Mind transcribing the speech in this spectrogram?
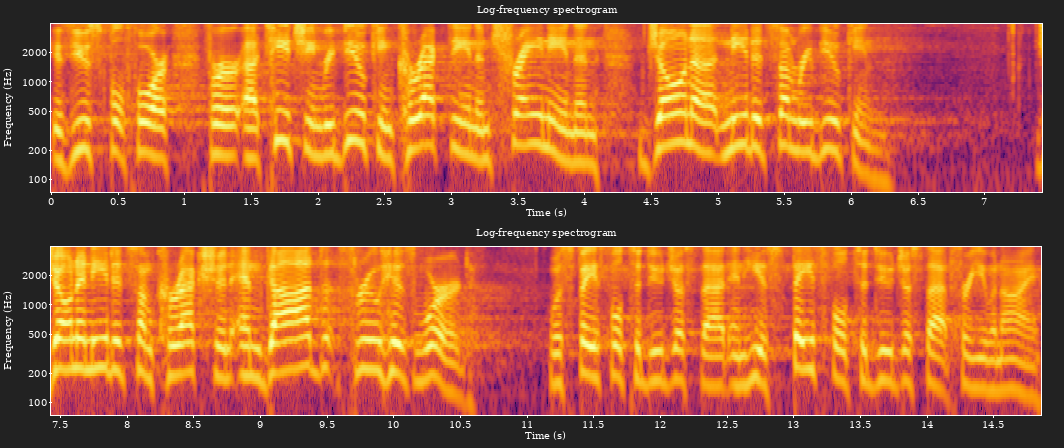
is useful for, for uh, teaching, rebuking, correcting, and training. And Jonah needed some rebuking. Jonah needed some correction, and God, through his word, was faithful to do just that, and he is faithful to do just that for you and I.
